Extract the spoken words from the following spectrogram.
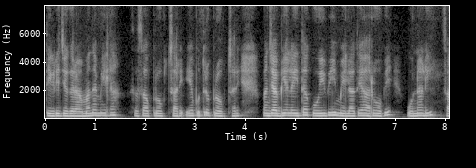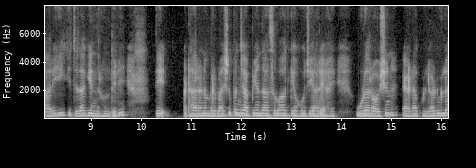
ਤੀੜੀ ਜਗਰਾਵਾਂ ਦਾ ਮੇਲਾ, ਸਸਾ ਉਪਰੋਕਤ ਸਾਰੇ, ਇਹ ਪੁੱਤਰ ਉਪਰੋਕਤ ਸਾਰੇ। ਪੰਜਾਬੀਆਂ ਲਈ ਤਾਂ ਕੋਈ ਵੀ ਮੇਲਾ ਤਿਉਹਾਰ ਹੋਵੇ ਉਹਨਾਂ ਲਈ ਸਾਰੇ ਹੀ ਖਿੱਚ ਦਾ ਕੇਂਦਰ ਹੁੰਦੇ ਨੇ ਅਤੇ 18 ਨੰਬਰ ਪ੍ਰਸ਼ਨ, ਪੰਜਾਬੀਆਂ ਦਾ ਸੁਭਾਅ ਕਿਹੋ ਜਿਹਾ ਰਿਹਾ ਹੈ? ਊੜਾ ਰੌਸ਼ਨ, ਐੜਾ ਖੁੱਲਾ ਡੁੱਲਾ,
